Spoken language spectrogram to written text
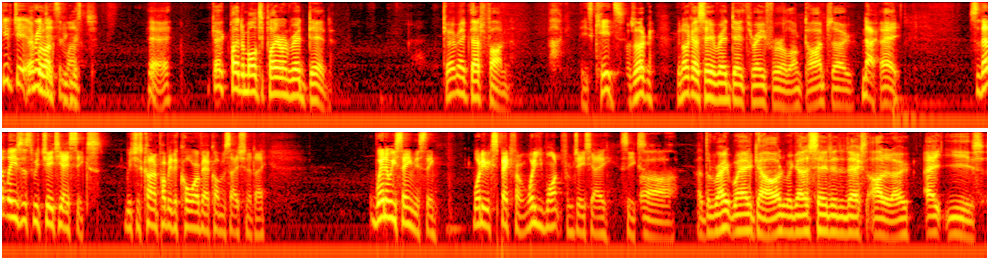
Give J- Red Dead some love. Yeah. Go play the multiplayer on Red Dead. Go make that fun. Fuck these kids. We're not, we're not going to see a Red Dead 3 for a long time, so No. hey. So that leaves us with GTA 6, which is kind of probably the core of our conversation today. When are we seeing this thing? What do you expect from it? What do you want from GTA 6? Uh, at the rate we're going, we're going to see it in the next, I don't know, eight years.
